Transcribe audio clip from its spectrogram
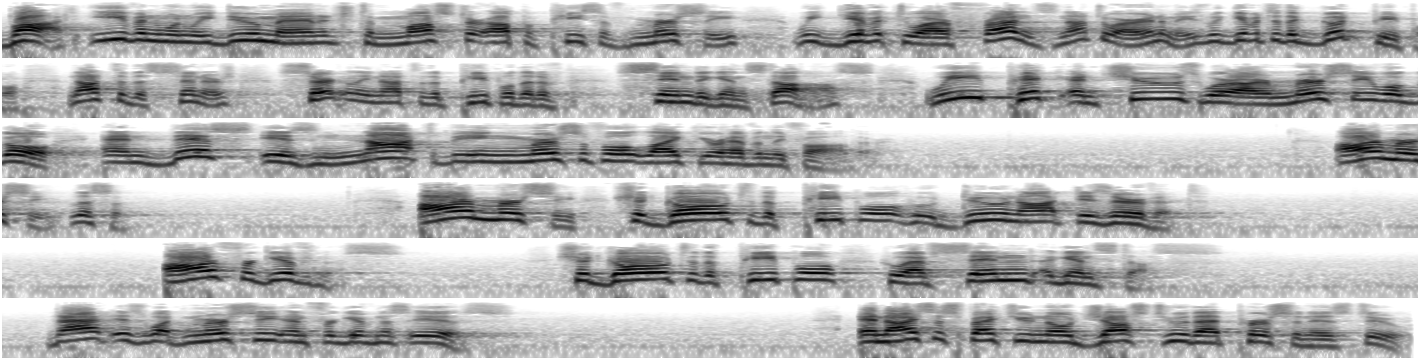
But even when we do manage to muster up a piece of mercy, we give it to our friends, not to our enemies. We give it to the good people, not to the sinners, certainly not to the people that have sinned against us. We pick and choose where our mercy will go. And this is not being merciful like your Heavenly Father. Our mercy, listen, our mercy should go to the people who do not deserve it. Our forgiveness should go to the people who have sinned against us. That is what mercy and forgiveness is. And I suspect you know just who that person is too.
